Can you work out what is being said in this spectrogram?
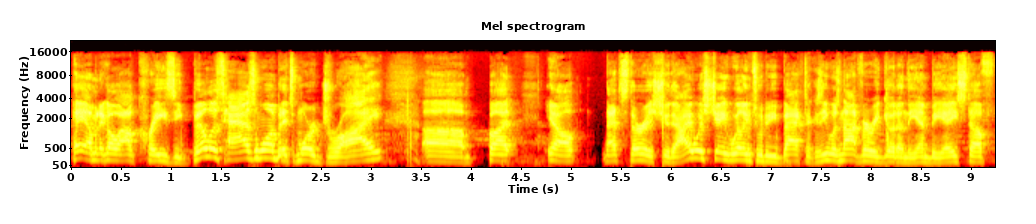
hey I'm going to go out crazy. Bilas has one, but it's more dry. Um, but you know that's their issue there. I wish Jay Williams would be back there because he was not very good on the NBA stuff.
